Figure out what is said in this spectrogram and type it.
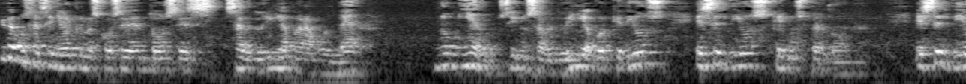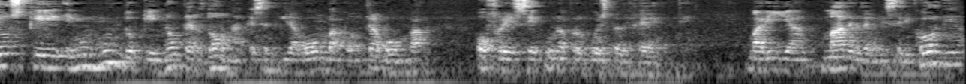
Pidamos al Señor que nos conceda entonces sabiduría para volver. No miedo, sino sabiduría, porque Dios es el Dios que nos perdona es el Dios que en un mundo que no perdona, que se tira bomba contra bomba, ofrece una propuesta diferente. María, Madre de la Misericordia,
